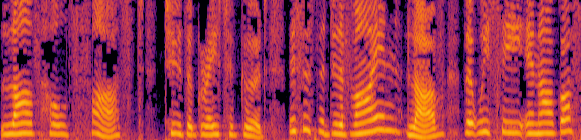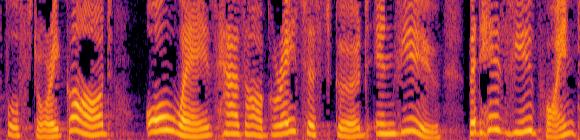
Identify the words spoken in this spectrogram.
Love holds fast to the greater good. This is the divine love that we see in our gospel story. God always has our greatest good in view. But his viewpoint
